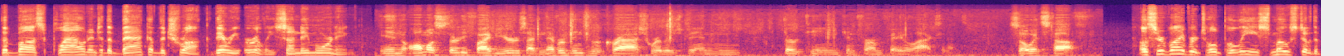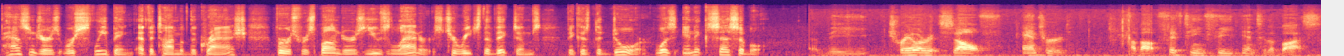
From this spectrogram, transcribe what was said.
The bus plowed into the back of the truck very early Sunday morning. In almost 35 years, I've never been to a crash where there's been 13 confirmed fatal accidents. So it's tough. A survivor told police most of the passengers were sleeping at the time of the crash. First responders used ladders to reach the victims because the door was inaccessible. The trailer itself entered about 15 feet into the bus.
